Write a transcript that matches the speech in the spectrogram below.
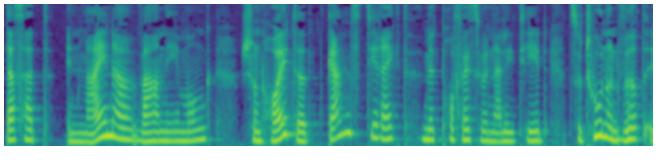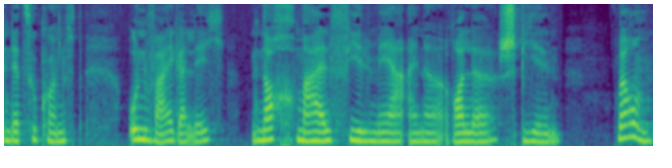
das hat in meiner Wahrnehmung schon heute ganz direkt mit Professionalität zu tun und wird in der Zukunft unweigerlich noch mal viel mehr eine Rolle spielen. Warum?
